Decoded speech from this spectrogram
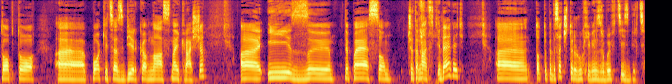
тобто, е, поки ця збірка в нас найкраща. Е, і з ТПСом 14,9. Е, тобто 54 рухи він зробив в цій збірці.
